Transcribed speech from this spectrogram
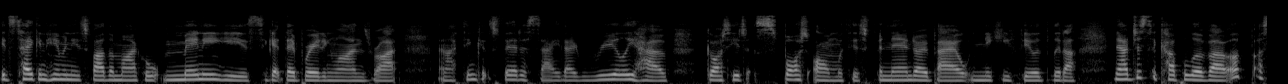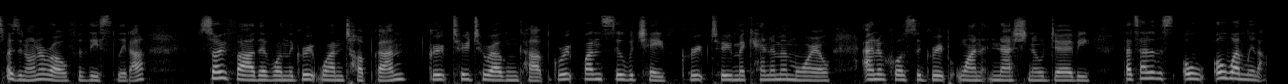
It's taken him and his father, Michael, many years to get their breeding lines right, and I think it's fair to say they really have got it spot on with this Fernando Bale, Nicky Fields litter. Now, just a couple of, uh, oh, I suppose, an honour roll for this litter. So far, they've won the Group 1 Top Gun, Group 2 Traralgon Cup, Group 1 Silver Chief, Group 2 McKenna Memorial, and of course the Group 1 National Derby. That's out of this all, all one winner.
